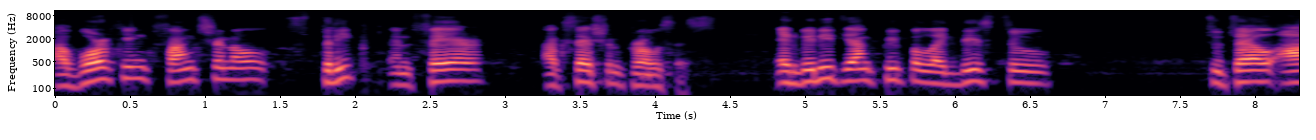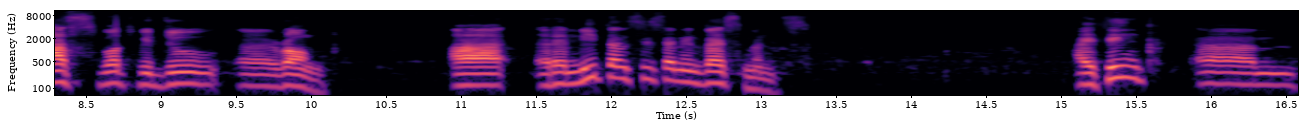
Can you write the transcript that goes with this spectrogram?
a working, functional, strict, and fair accession process. And we need young people like this to to tell us what we do uh, wrong. Uh, remittances and investments. I think um,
